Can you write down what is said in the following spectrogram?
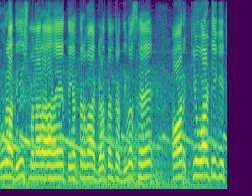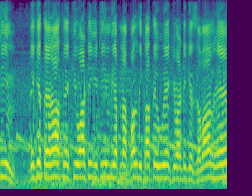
पूरा देश मना रहा है। तिहत्तरवा गणतंत्र दिवस है और क्यूआरटी की टीम देखिए, तैनात है क्यूआरटी की टीम भी अपना बल दिखाते हुए क्यूआरटी के जवान हैं।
